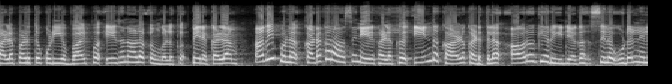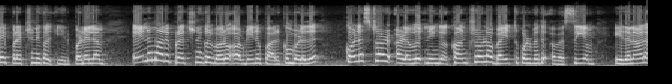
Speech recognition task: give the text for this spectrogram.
பலப்படுத்தக்கூடிய வாய்ப்பு இதனால் உங்களுக்கு பிறக்கலாம். அதே போல் கடகராசி நேர்களுக்கு இந்த காலகட்டத்தில் ஆரோக்கிய ரீதியாக சில உடல்நிலை பிரச்சனைகள் ஏற்படலாம். என்ன மாதிரி பிரச்சனைகள் வரும் அப்படின்னு பார்க்கும் பொழுது கொலஸ்ட்ரால் அளவு நீங்கள் கண்ட்ரோலாக வைத்துக்கொள்வது அவசியம். இதனால்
